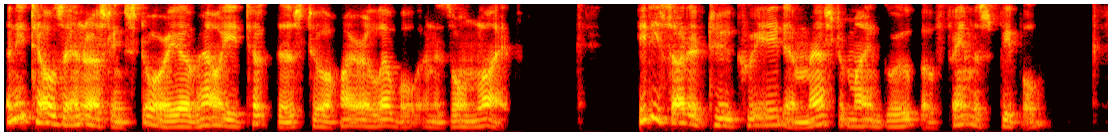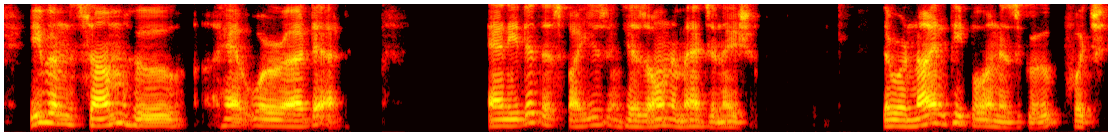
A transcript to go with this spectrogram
Then he tells an interesting story of how he took this to a higher level in his own life. He decided to create a mastermind group of famous people, even some who have, were uh, dead. And he did this by using his own imagination. There were nine people in his group, which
